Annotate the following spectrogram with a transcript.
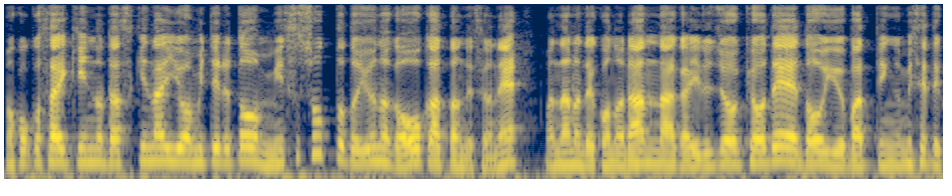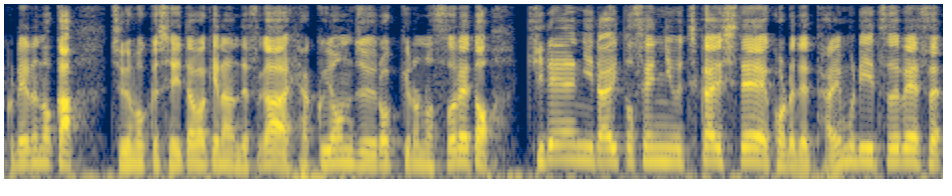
まあ、ここ最近の打席内容を見てるとミスショットというのが多かったんですよね。まあ、なのでこのランナーがいる状況でどういうバッティング見せてくれるのか注目していたわけなんですが、146キロのストレート、綺麗にライト線に打ち返して、これでタイムリーツーベース、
